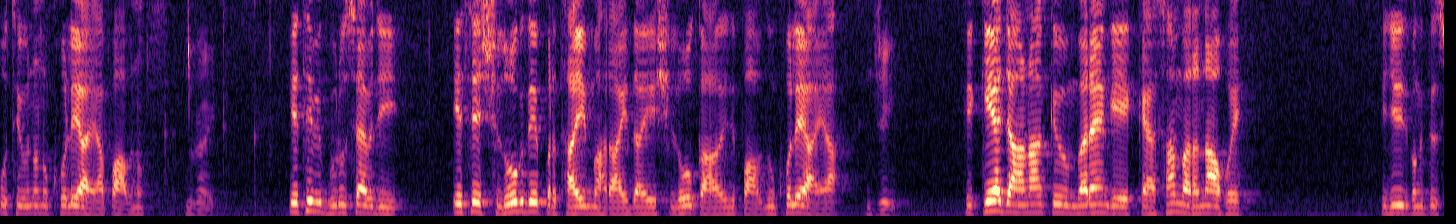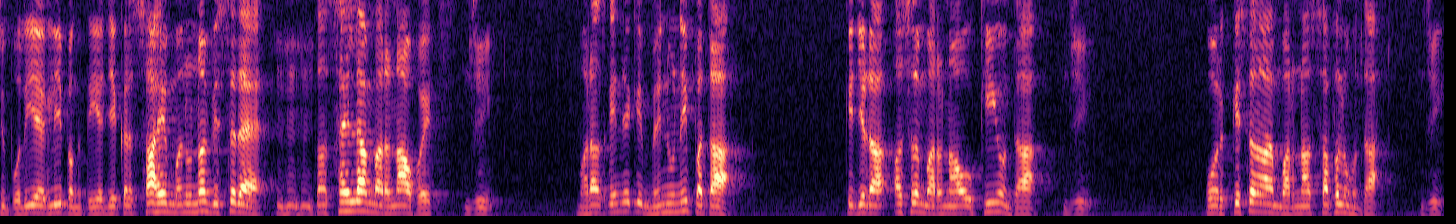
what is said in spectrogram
ਉੱਥੇ ਉਹਨਾਂ ਨੂੰ ਖੋਲਿਆ ਆ ਭਾਵ ਨੂੰ ਰਾਈਟ ਇੱਥੇ ਵੀ ਗੁਰੂ ਸਾਹਿਬ ਜੀ ਇਸੇ ਸ਼ਲੋਕ ਦੇ ਪ੍ਰਥਾਈ ਮਹਾਰਾਜ ਦਾ ਇਹ ਸ਼ਲੋਕ ਆ ਇਹ ਭਾਵ ਨੂੰ ਖੋਲਿਆ ਆ ਜੀ। ਕਿ ਕਿਹਾ ਜਾਣਾ ਕਿ ਉਹ ਮਰਾਂਗੇ ਕੈਸਾ ਮਰਨਾ ਹੋਏ। ਇਹ ਜਿਹੜੀ ਪੰਕਤੀ ਤੁਸੀਂ ਬੋਲੀ ਹੈ ਅਗਲੀ ਪੰਕਤੀ ਹੈ ਜੇਕਰ ਸਾਹਿਬ ਮਨੁ ਨਾ ਵਿਸਰੈ। ਤਾਂ ਸਹਿਲਾ ਮਰਨਾ ਹੋਏ। ਜੀ। ਮਹਾਰਾਜ ਕਹਿੰਦੇ ਕਿ ਮੈਨੂੰ ਨਹੀਂ ਪਤਾ ਕਿ ਜਿਹੜਾ ਅਸਲ ਮਰਨਾ ਉਹ ਕੀ ਹੁੰਦਾ ਜੀ। ਔਰ ਕਿਸ ਤਰ੍ਹਾਂ ਮਰਨਾ ਸਫਲ ਹੁੰਦਾ। ਜੀ।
